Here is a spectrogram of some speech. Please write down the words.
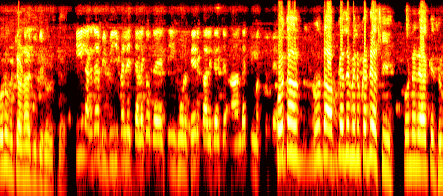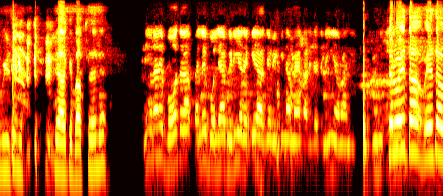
ਉਹਨੂੰ ਬਚਾਉਣਾ ਅੱਜ ਜ਼ਰੂਰਤ ਹੈ। ਕੀ ਲੱਗਦਾ ਬੀਬੀ ਜੀ ਪਹਿਲੇ ਚੱਲ ਕੋ ਗਏ ਸੀ ਹੁਣ ਫੇਰ ਅਕਾਲੀ ਦਲ ਚ ਆਉਣ ਦਾ ਕੀ ਮਕਸਦ ਹੈ? ਉਹ ਤਾਂ ਉਹ ਤਾਂ ਆਪ ਕਹਿੰਦੇ ਮੈਨੂੰ ਕੱਢਿਆ ਸੀ। ਉਹਨਾਂ ਨੇ ਆ ਕੇ ਸੁਖਬੀਰ ਸਿੰਘ ਨੇ ਆ ਕੇ ਵਾਪਸ ਲੈ ਲਿਆ। ਨਹੀਂ ਉਹਨਾਂ ਨੇ ਬਹੁਤ ਪਹਿਲੇ ਬੋਲਿਆ ਮੀਡੀਆ ਦੇ ਅੱਗੇ ਆ ਕੇ ਵੀ ਕਿ ਨਾ ਮੈਂ ਅਕਾਲੀ ਦਲ ਚ ਨਹੀਂ ਆਵਾਂਗੀ। ਚਲੋ ਇਹ ਤਾਂ ਇਹ ਤਾਂ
